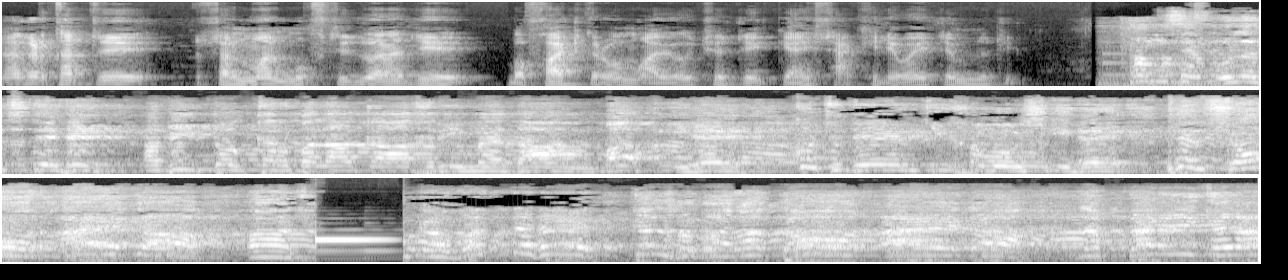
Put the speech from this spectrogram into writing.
જુનાગઢ ખાતે સલમાન મુફ્તી દ્વારા જે બફાટ કરવામાં આવ્યો છે તે ક્યાંય સાખી લેવાય તેમ નથી हमसे उलझते हैं अभी तो करबला का आखिरी मैदान बाकी है कुछ देर की खामोशी है फिर शोर आएगा आज का वक्त है कल हमारा दौर आएगा लब्बैक या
